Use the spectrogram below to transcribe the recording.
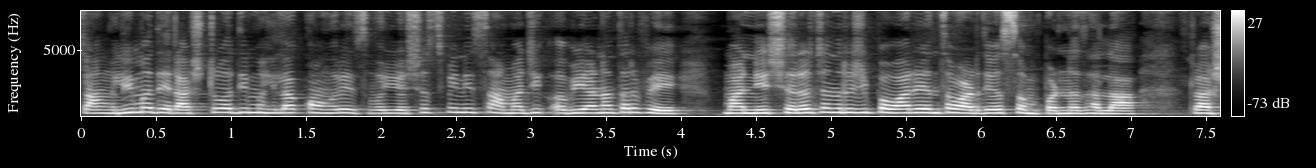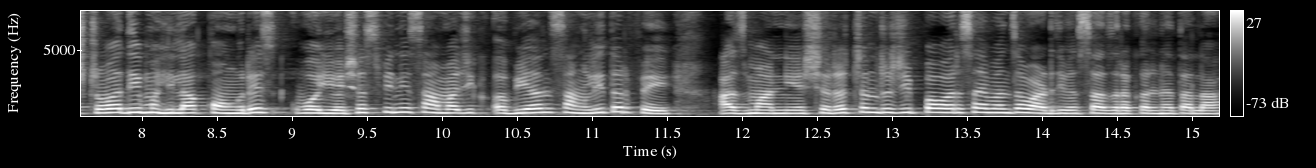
सांगलीमध्ये राष्ट्रवादी महिला काँग्रेस व यशस्विनी सामाजिक अभियानातर्फे मान्य शरदचंद्रजी पवार यांचा वाढदिवस संपन्न झाला. राष्ट्रवादी महिला काँग्रेस व यशस्विनी सामाजिक अभियान सांगलीतर्फे आज मान्य शरदचंद्रजी पवार साहेबांचा वाढदिवस साजरा करण्यात आला.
